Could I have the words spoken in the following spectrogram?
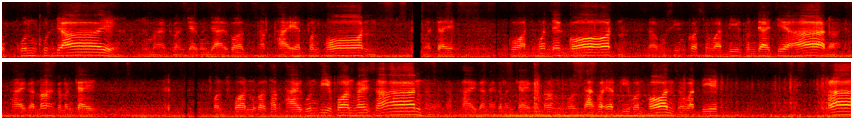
อบคุณคุณยายที่มากำลังใจคุณยายก็ทักทายแอดพรพรหัวใจกอดหัวใจกอดสาวสิงก็สวัสดีคุณยายเจอาเนาะทักทายกันเนาะกำลังใจแอดพรพรก็ทักทายคุณพี่พรไพศาลทักทายกันให้กำลังใจกันเนาะหนุ่มพรสารก็แอดพี่พรพรสวัสดี ครั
